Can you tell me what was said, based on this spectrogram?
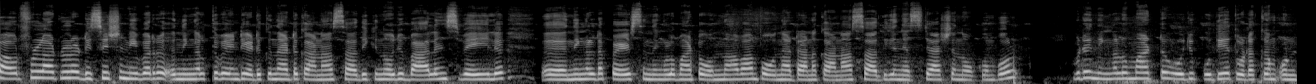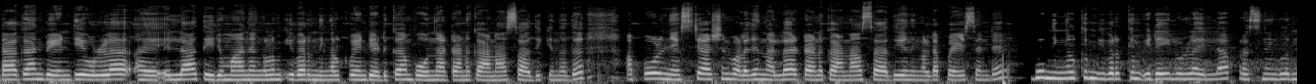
പവർഫുൾ ആയിട്ടുള്ള ഡിസിഷൻ ഇവർ നിങ്ങൾക്ക് വേണ്ടി എടുക്കുന്നതായിട്ട് കാണാൻ സാധിക്കുന്നു. ഒരു ബാലൻസ് വേയിൽ നിങ്ങളുടെ പേഴ്സൺ നിങ്ങളുമായിട്ട് ഒന്നാവാൻ പോകുന്നതായിട്ടാണ് കാണാൻ സാധിക്കുന്നത്. നെക്സ്റ്റ് ആഴ്ച നോക്കുമ്പോൾ ഇവിടെ നിങ്ങളുമായിട്ട് ഒരു പുതിയ തുടക്കം ഉണ്ടാകാൻ വേണ്ടിയുള്ള എല്ലാ തീരുമാനങ്ങളും ഇവർ നിങ്ങൾക്ക് വേണ്ടി എടുക്കാൻ പോകുന്നതായിട്ടാണ് കാണാൻ സാധിക്കുന്നത്. അപ്പോൾ നെക്സ്റ്റ് ആക്ഷൻ വളരെ നല്ലതായിട്ടാണ് കാണാൻ സാധിക്കുക നിങ്ങളുടെ പേഴ്സന്റെ. ഇത് നിങ്ങൾക്കും ഇവർക്കും ഇടയിലുള്ള എല്ലാ പ്രശ്നങ്ങളും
